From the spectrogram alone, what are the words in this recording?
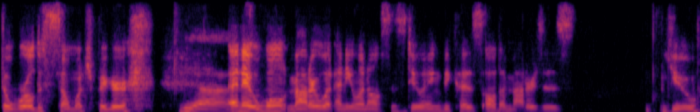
the world is so much bigger. Yeah. and it won't matter what anyone else is doing because all that matters is you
